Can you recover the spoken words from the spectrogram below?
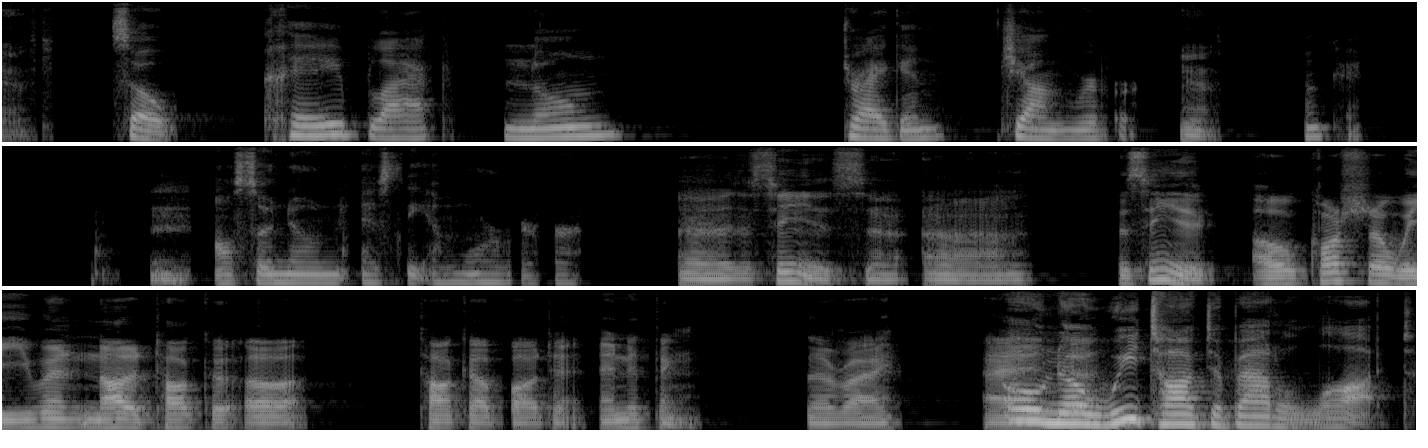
Yes. So He Black, Long Dragon, Jiang River. Yes. Okay. Also known as the Amur River. Uh, the thing is, uh, uh, the thing is, of course, uh, we even not talk uh talk about anything, is that right? oh no, uh, we talked about a lot.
